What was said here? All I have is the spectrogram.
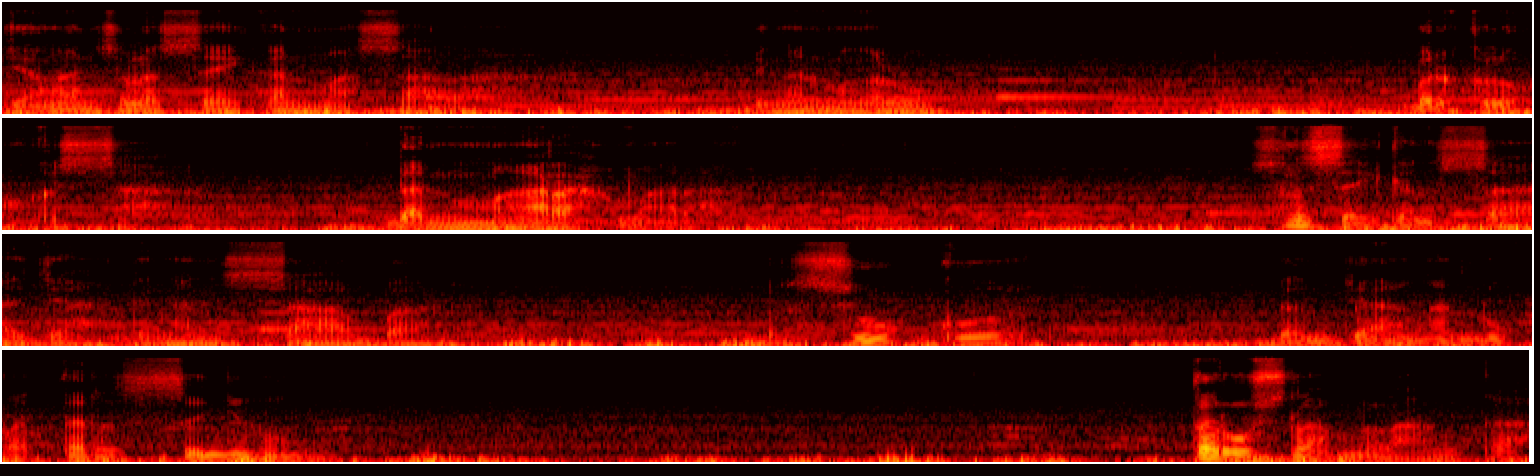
Jangan selesaikan masalah dengan mengeluh, berkeluh kesah, dan marah-marah. Selesaikan saja dengan sabar, bersyukur, dan jangan lupa tersenyum. Teruslah melangkah,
